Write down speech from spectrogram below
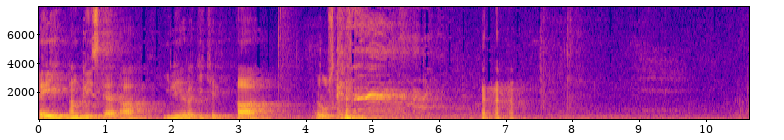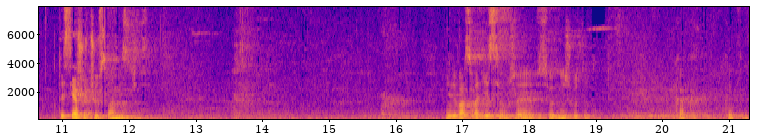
А, английская А, или родитель А, русская. То есть я шучу с вами сейчас. Или вас в Одессе уже все, не шутят? как к этому.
